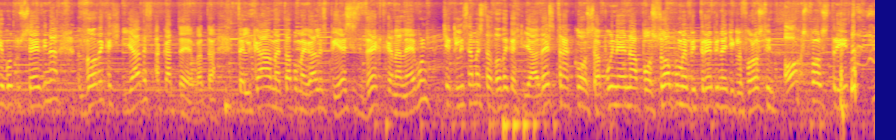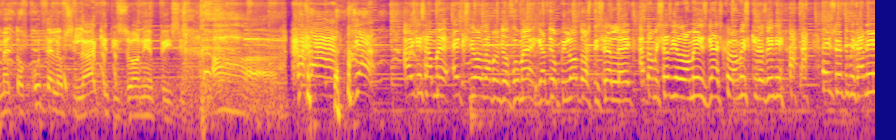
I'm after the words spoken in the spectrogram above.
και εγώ τους έδινα 12.000 ακατέβατα. Τελικά μετά από μεγάλες πιέσεις δέχτηκαν να ανέβουν και κλείσαμε στα 12.300 που είναι ένα ποσό που με επιτρέπει να κυκλοφορώ στην Oxford Street με το κούτελο ψηλά και τη ζώνη επίσης. Α. Γεια! Άρχισαμε 6 ώρες να προσγειωθούμε γιατί ο πιλότος της Air Lake από τα μισά διαδρομής για να εξοικονομήσει κυροζήνη έσωσε τη μηχανή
